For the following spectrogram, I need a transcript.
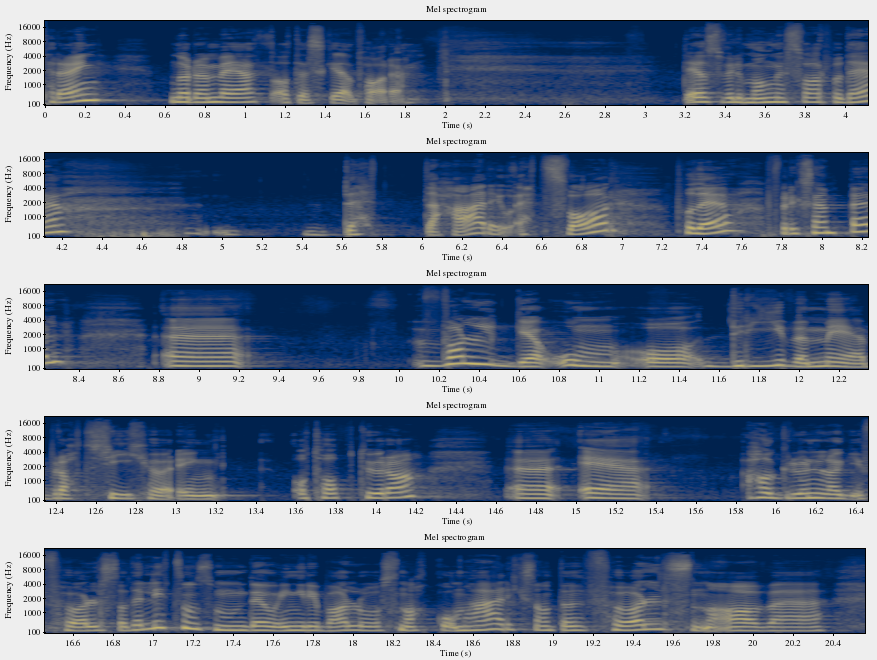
terreng når de vet at det er skredfare? Det er selvfølgelig mange svar på det. Dette her er jo ett svar på det, f.eks. Eh, valget om å drive med bratt skikjøring og toppturer eh, er, har grunnlag i følelser. Det er litt sånn som det Ingrid Ballo snakker om her. Den følelsen av eh,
